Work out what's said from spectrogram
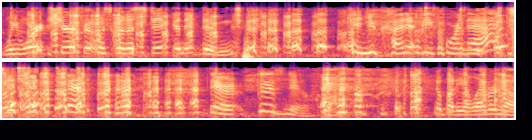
we weren't sure if it was going to stick, and it didn't. Can you cut it before that? there, good as new. Nobody will ever know.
